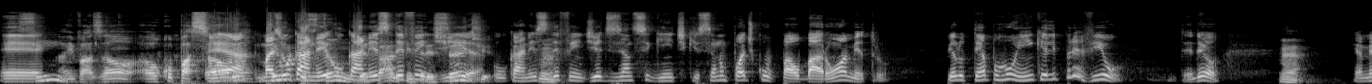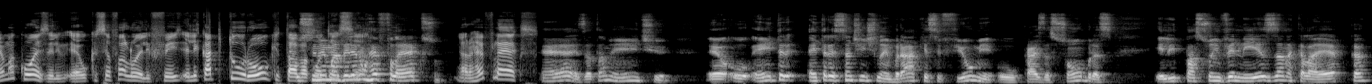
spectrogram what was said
É, Sim. A invasão, a ocupação. É, né? Mas o Carnet, o Carnet se defendia, o Carnet hum. se defendia dizendo o seguinte, que você não pode culpar o barômetro pelo tempo ruim que ele previu, entendeu? É. É a mesma coisa, ele, é o que você falou, ele fez, ele capturou o que estava acontecendo. O cinema dele era um reflexo. Era um reflexo. É, exatamente. É, o, é, inter, é interessante a gente lembrar que esse filme, O Cais das Sombras, ele passou em Veneza naquela época,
